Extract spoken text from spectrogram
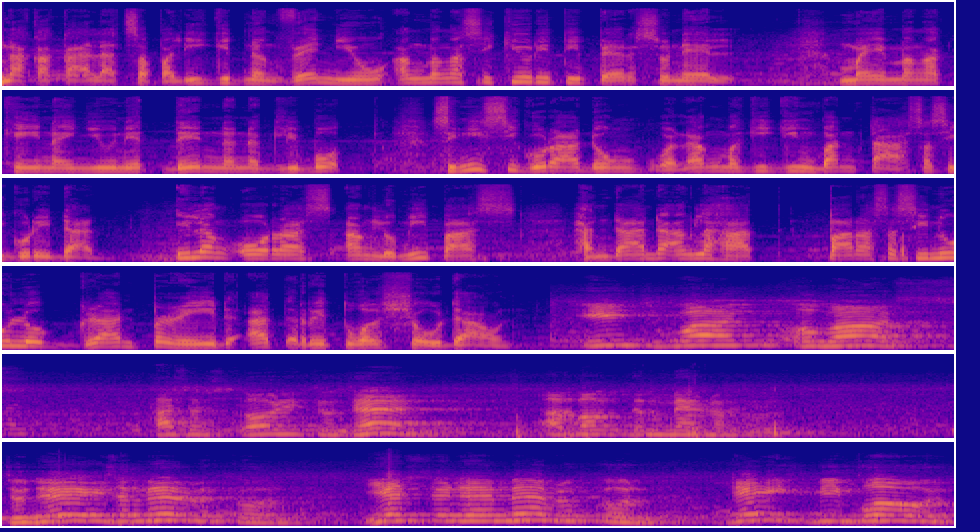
Nakakalat sa paligid ng venue ang mga security personnel. May mga K9 unit din na naglibot, sinisiguradong walang magiging banta sa seguridad. Ilang oras ang lumipas, handa na ang lahat para sa sinulog Grand Parade at Ritual Showdown. Each one of us has a story to tell about the miracle. Today is a miracle. Yesterday a miracle. Days before,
